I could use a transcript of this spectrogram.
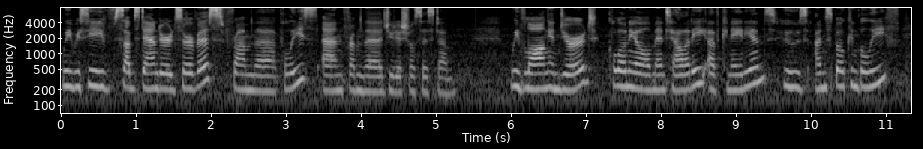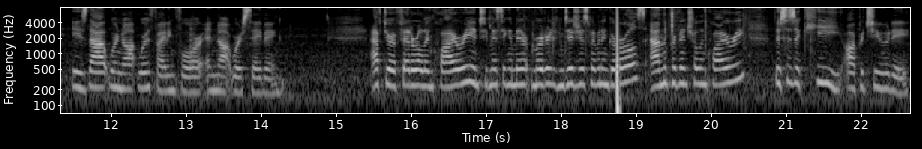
We receive substandard service from the police and from the judicial system. We've long endured colonial mentality of Canadians whose unspoken belief is that we're not worth fighting for and not worth saving. After a federal inquiry into missing and murdered Indigenous women and girls and the provincial inquiry, this is a key opportunity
